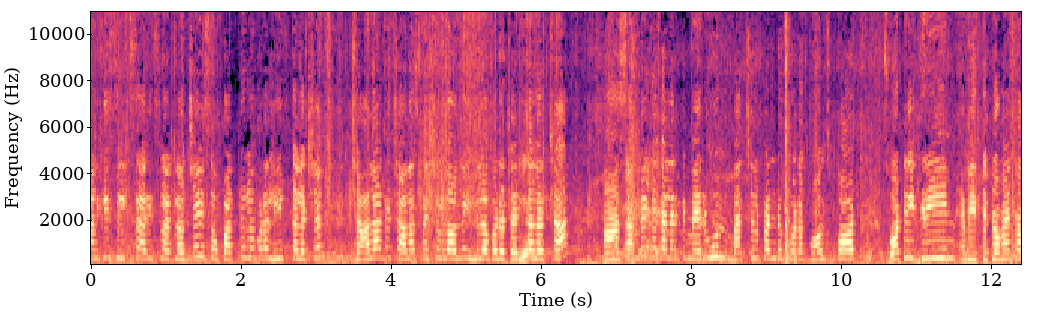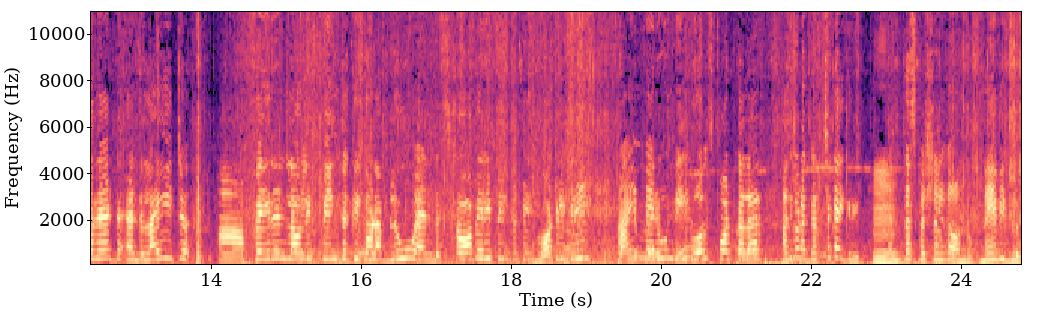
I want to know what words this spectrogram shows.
మనకి సిల్క్ సారీస్ అట్లా వచ్చాయి. సో పట్టులో కూడా లీఫ్ కలెక్షన్ చాలా అంటే చాలా స్పెషల్గా ఉంది. ఇందులో కూడా టెన్ కలర్ చార్ట్ సంబెంగ కలర్కి మెరూన్ బచ్చల పండు కూడా gold spot bottle green with tomato red and light fair and lovely పింక్కి కూడా బ్లూ అండ్ స్ట్రాబెరీ పింక్కి bottle green wine maroon gold spot colour అది కూడా గచ్చకాయ గ్రీన్ ఎంత స్పెషల్గా ఉందో. Navy blue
